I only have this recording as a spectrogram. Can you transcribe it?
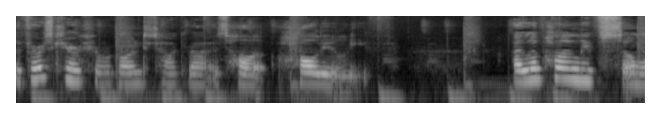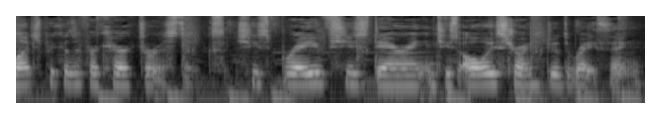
The first character we're going to talk about is Holly Leaf. I love Holly Leaf so much because of her characteristics. She's brave, she's daring, and she's always trying to do the right thing.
